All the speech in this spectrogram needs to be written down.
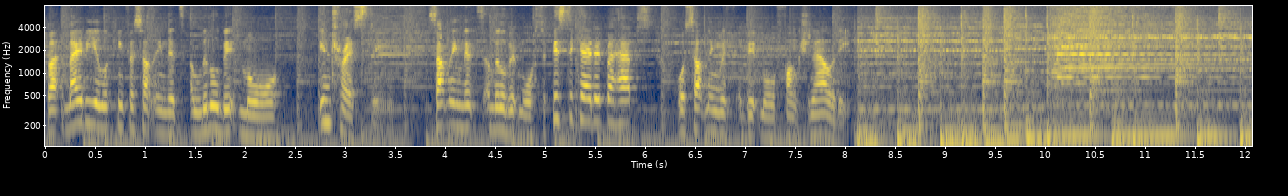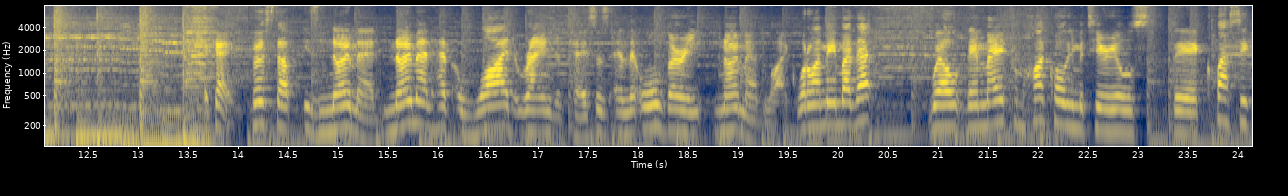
But maybe you're looking for something that's a little bit more interesting. Something that's a little bit more sophisticated perhaps, or something with a bit more functionality. Okay, first up is Nomad. Nomad have a wide range of cases and they're all very Nomad-like. What do I mean by that? Well, they're made from high quality materials, they're classic,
